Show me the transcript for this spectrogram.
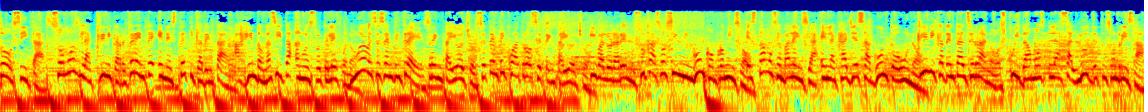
dos citas. Somos la clínica referente en estética dental. Agenda una cita a nuestro teléfono 963 38 74 78 y valoraremos tu caso sin ningún compromiso. Estamos en Valencia, en la calle Sagunto 1. Clínica Dental Serranos, cuidamos la salud de tu sonrisa.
